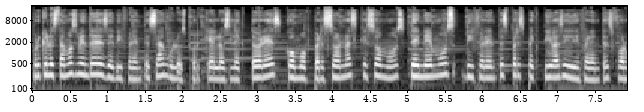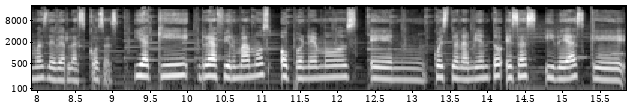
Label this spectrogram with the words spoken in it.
porque lo estamos viendo desde diferentes ángulos, porque los lectores como personas que somos tenemos diferentes perspectivas y diferentes formas de ver las cosas. Y aquí reafirmamos o ponemos en cuestionamiento esas ideas que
